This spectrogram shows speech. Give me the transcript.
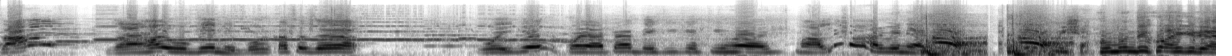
যা যা হয় ওগে নি বোর কাছে যে ওই গে কয়াটা দেখি গে কি হয় মারলে মারবি না। কুমুন্দি কয় কি রে?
